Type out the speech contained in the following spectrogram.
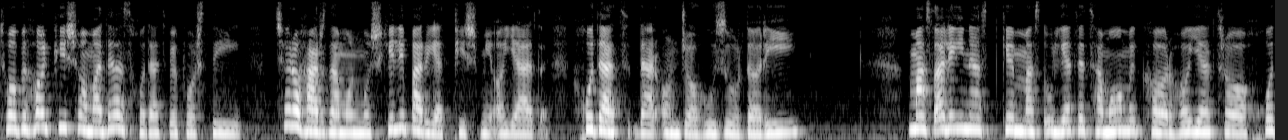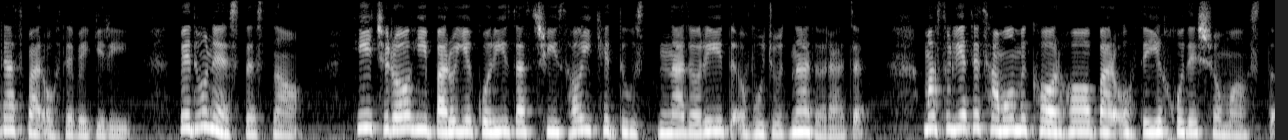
تا به حال پیش آمده از خودت بپرسی. چرا هر زمان مشکلی برایت پیش می آید خودت در آنجا حضور داری؟ مسئله این است که مسئولیت تمام کارهایت را خودت بر عهده بگیری. بدون استثنا هیچ راهی برای گریز از چیزهایی که دوست ندارید وجود ندارد. مسئولیت تمام کارها بر عهده خود شماست.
